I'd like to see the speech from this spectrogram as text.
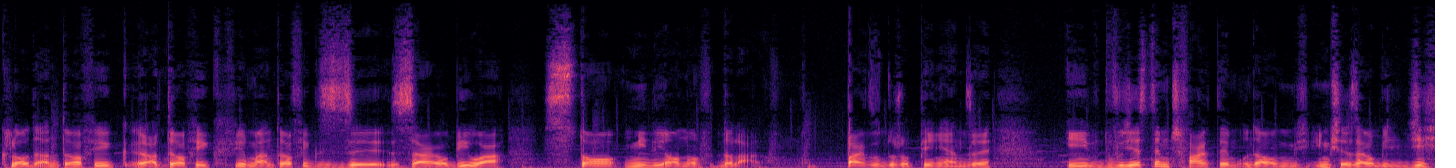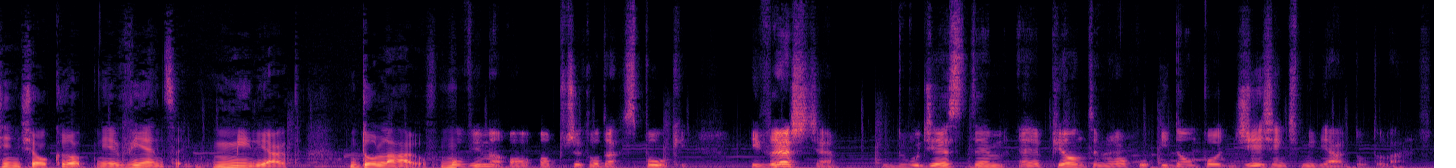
Claude Anthropic, Anthropic, firma Anthropic z, zarobiła 100 milionów dolarów. Bardzo dużo pieniędzy. I w 2024 udało im się zarobić dziesięciokrotnie więcej miliard dolarów. Mówimy o, o przychodach spółki. I wreszcie w 2025 roku idą po 10 miliardów dolarów.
